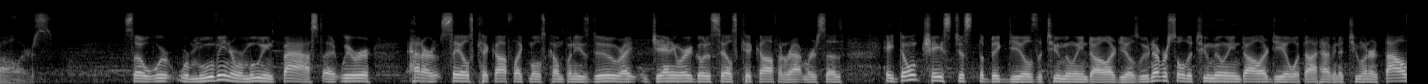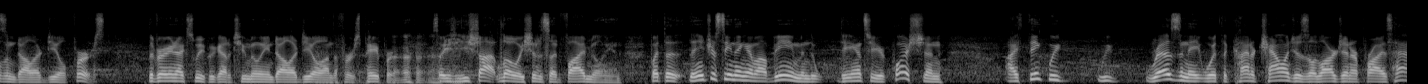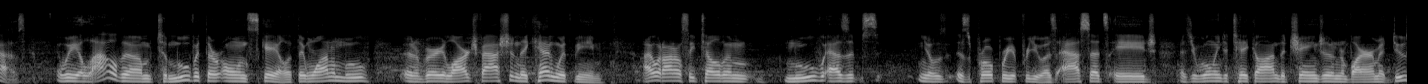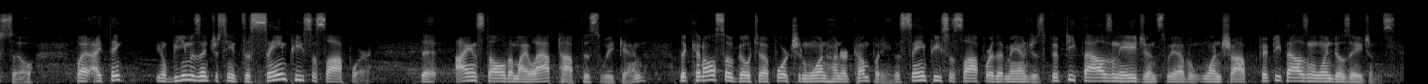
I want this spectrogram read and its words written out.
So we're, we're moving and we're moving fast. Uh, we were, had our sales kickoff like most companies do, right? In January, go to sales kickoff and Ratmir says, hey, don't chase just the big deals, the $2 million deals. We've never sold a $2 million deal without having a $200,000 deal first. The very next week, we got a $2 million deal on the first paper. so he, he shot low, he should have said 5 million. But the, the interesting thing about Veeam, and the, to answer your question, I think we, we resonate with the kind of challenges a large enterprise has. And we allow them to move at their own scale. If they want to move in a very large fashion, they can with Veeam. I would honestly tell them, move as it's, you know, is appropriate for you. As assets age, as you're willing to take on the change in an environment, do so. But I think, you know, Veeam is interesting. It's the same piece of software that I installed on my laptop this weekend that can also go to a Fortune 100 company. The same piece of software that manages 50,000 agents, we have one shop, 50,000 Windows agents.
